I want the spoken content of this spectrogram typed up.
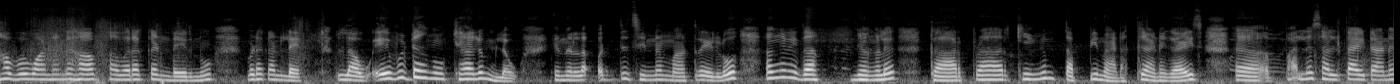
hour one and half hour ഒക്കെ ഉണ്ടായിരുന്നു. ഇവിടെ കണ്ടില്ലേ? ലവ് എവിടെ നോക്കിയാലും ലവ് എന്നുള്ള ഒറ്റ ചിഹ്നം മാത്രമേ ഉള്ളൂ. അങ്ങനെ ഇതാ ഞങ്ങൾ കാർ പാർക്കിങ്ങും തപ്പി നടക്കുകയാണ് ഗൈസ് പല സ്ഥലത്തായിട്ടാണ്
